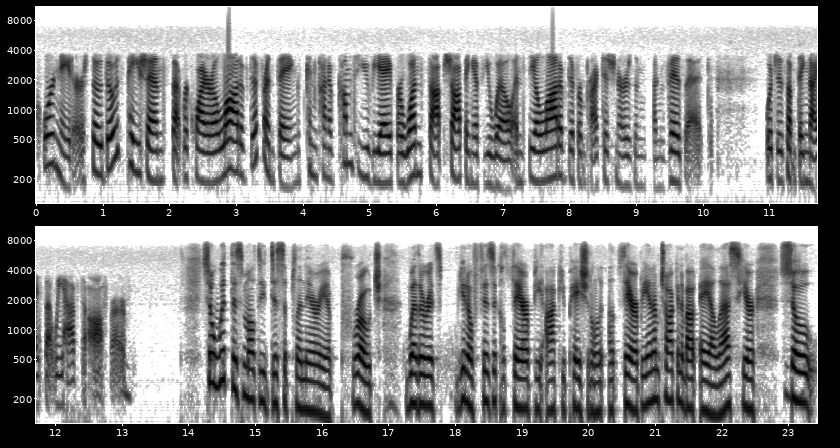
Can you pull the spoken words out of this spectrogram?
coordinator. So those patients that require a lot of different things can kind of come to UVA for one-stop shopping, if you will, and see a lot of different practitioners in one visit, which is something nice that we have to offer. So with this multidisciplinary approach, whether it's you know physical therapy, occupational uh, therapy, and I'm talking about ALS here. So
